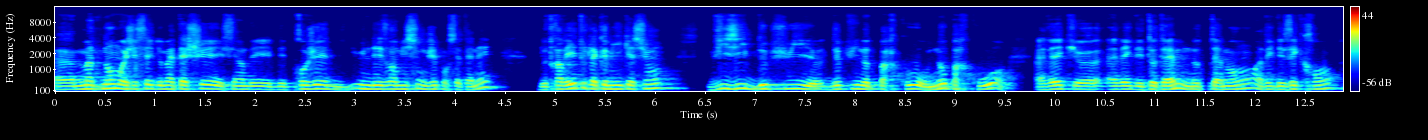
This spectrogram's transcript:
Euh, maintenant, moi, j'essaye de m'attacher, et c'est un des, des, projets, une des ambitions que j'ai pour cette année, de travailler toute la communication visible depuis, depuis notre parcours, nos parcours, avec, avec des totems notamment, avec des écrans,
